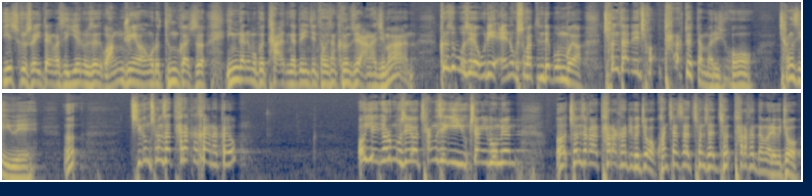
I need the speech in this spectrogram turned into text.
예수 그리스도가 이 땅에 와서 이해노서 왕 중의 왕으로 등극하셔서 인간의 뭐그 다 등가도 이제 더 이상 그런 소리 안 하지만 그래서 보세요 우리 에녹스 같은데 보면 뭐야 천사들이 타락됐단 말이죠 창세 이후에 어? 지금 천사 타락할까 안 할까요? 어, 예, 여러분 보세요 창세기 6장에 보면 어, 천사가 타락하지 그죠? 관찰사 천사 타락한단 말이에요 그죠?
